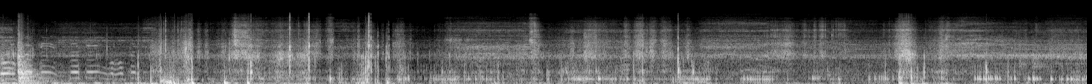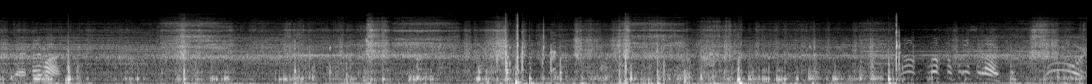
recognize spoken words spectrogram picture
Nog een stukje, stukje, nog een stukje. Maar. Ja, vlag er fris eruit. Mooi.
